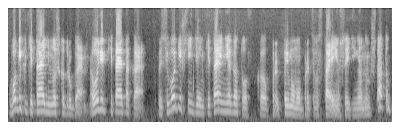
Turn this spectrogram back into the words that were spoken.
логика Китая немножко другая. Логика Китая такая. На сегодняшний день Китай не готов к прямому противостоянию Соединенным Штатам,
